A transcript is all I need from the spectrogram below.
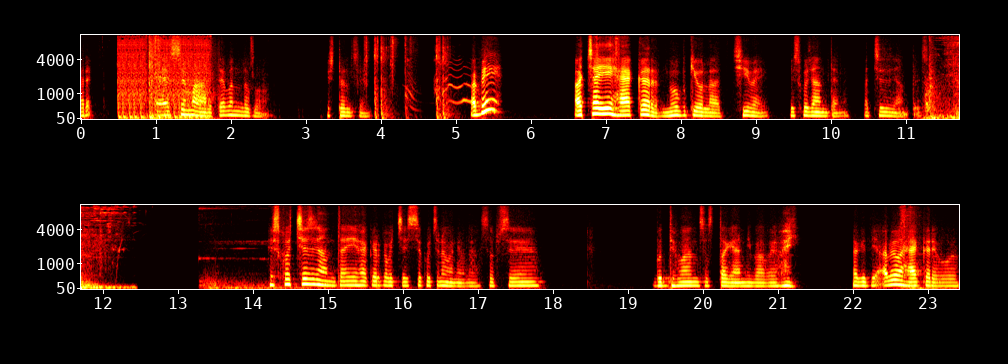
अरे, ऐसे मारते बंदों को, पिस्टल से। अबे! अच्छा ये हैकर नूब की औलाद छी भाई इसको जानते हैं अच्छे से जानते हैं इसको। इसको अच्छे से जानता है, ये हैकर का बच्चा, इससे कुछ ना होने वाला। सबसे बुद्धिमान, सस्ता, ज्ञानी बाबा है भाई। आगे दिया अबे वो हैकर है, वो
